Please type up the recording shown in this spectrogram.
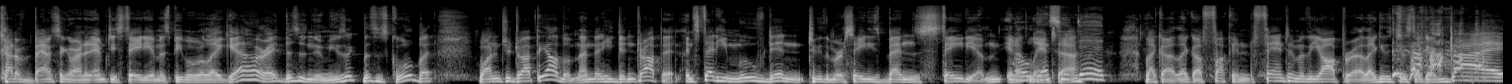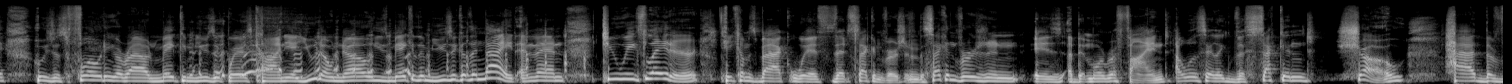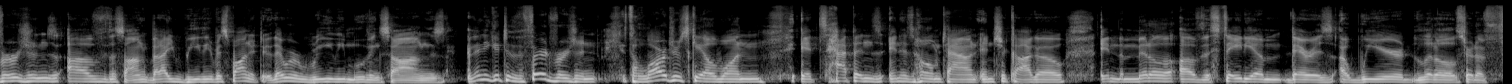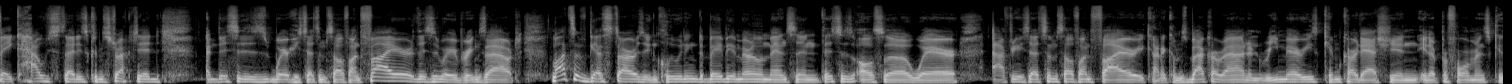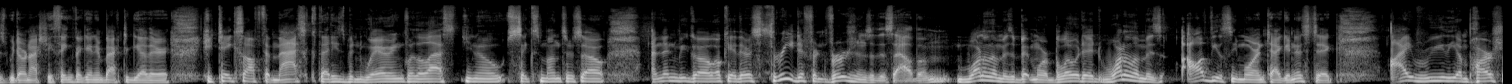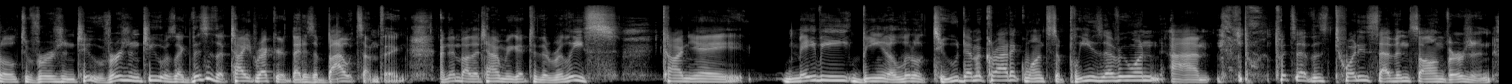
kind of bouncing around an empty stadium as people were like, yeah, all right, this is new music. This is cool, but why don't you drop the album? And then he didn't drop it. Instead, he moved in to the Mercedes Benz Stadium in Oh, yes, Atlanta. he did. Like a like a fucking Phantom of the Opera. Like he's just like a guy who's just floating around making music. Where's Kanye? You don't know. He's making the music of the night. And then two weeks later, he comes back with that second version. The second version is a bit more refined. I will say, like the second show had the versions of the song that I really responded to. They were really moving songs. And then you get to the third version, it's a larger scale one. It happens in his hometown in Chicago. In the middle of the stadium, there is a weird little sort of fake house that is constructed. And this is where he sets himself on fire. This is where he brings out lots of guest stars, including DaBaby and Marilyn Manson. This is also where, after he sets himself on fire, he kind of comes back around and remarries Kim Kardashian in a performance because we don't actually think they're getting back together. He takes off the mask that he's been wearing for the last, you know, six months or so. And then we go, okay, there's three different versions of this album. One of them is a bit more bloated, one of them is obviously more antagonistic. I really am partial to version two. Version two was like, this is a tight record that is about something. And then by the time we get to the release, Kanye maybe being a little too democratic wants to please everyone um, puts out this 27 song version.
